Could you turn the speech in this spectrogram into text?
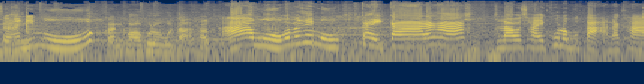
ส่วนอันนี้หมู สันคอคุโรบุตะครับอ้าวหมูก็ไม่ใช่หมูไก่กานะคะ เราใช้คุโรบุตะนะคะ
